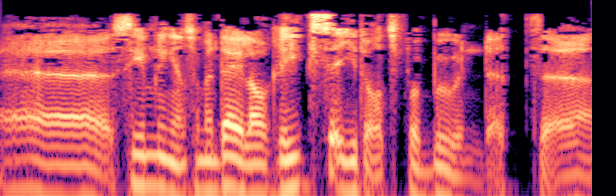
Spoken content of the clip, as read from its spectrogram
eh, simningen som en del av Riksidrottsförbundet. Eh,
